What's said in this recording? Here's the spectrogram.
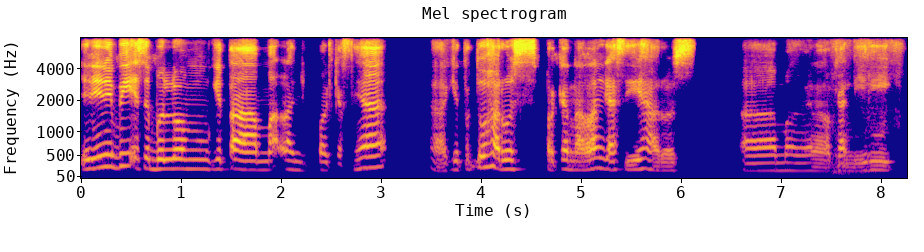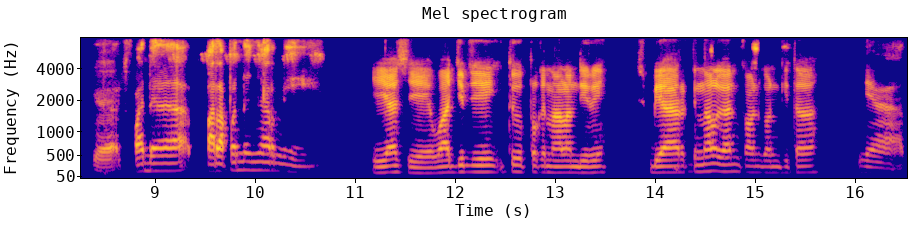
Jadi ini bi sebelum kita lanjut podcastnya eh, kita tuh harus perkenalan gak sih harus eh, mengenalkan diri ke- kepada para pendengar nih. Iya sih, wajib sih itu perkenalan diri. Biar kenal kan kawan-kawan kita. Ya,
